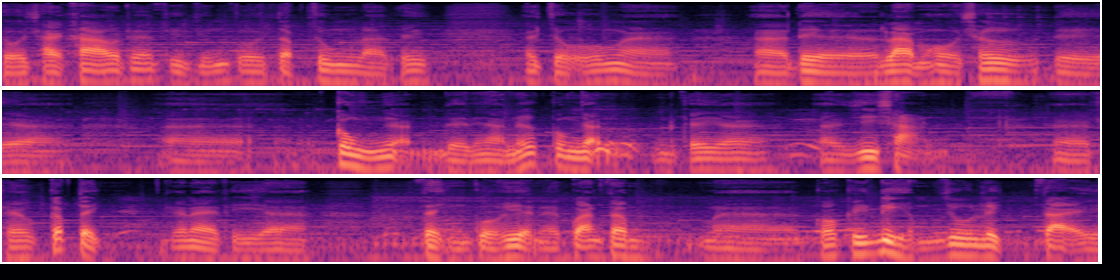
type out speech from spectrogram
chỗ xài Khao thế thì chúng tôi tập trung là cái, chỗ mà à, để làm hồ sơ để à, à, công nhận để nhà nước công nhận cái di sản theo cấp tỉnh. Cái này thì tỉnh của huyện quan tâm mà có cái điểm du lịch tại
